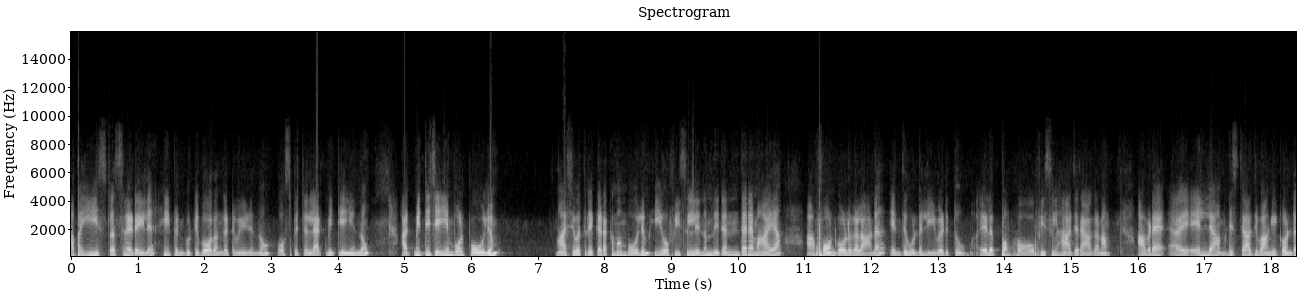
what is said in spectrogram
അപ്പം ഈ സ്ട്രെസ്സിനിടയിൽ ഈ പെൺകുട്ടി ബോധം കെട്ട് വീഴുന്നു ഹോസ്പിറ്റലിൽ അഡ്മിറ്റ് ചെയ്യുന്നു. അഡ്മിറ്റ് ചെയ്യുമ്പോൾ പോലും ആശുപത്രി കിടക്കുമ്പം പോലും ഈ ഓഫീസിൽ നിന്നും നിരന്തരമായ ഫോൺ കോളുകളാണ് എന്തുകൊണ്ട് ലീവ് എടുത്തു. എളുപ്പം ഓഫീസിൽ ഹാജരാകണം. അവിടെ എല്ലാം ഡിസ്ചാർജ് വാങ്ങിക്കൊണ്ട്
